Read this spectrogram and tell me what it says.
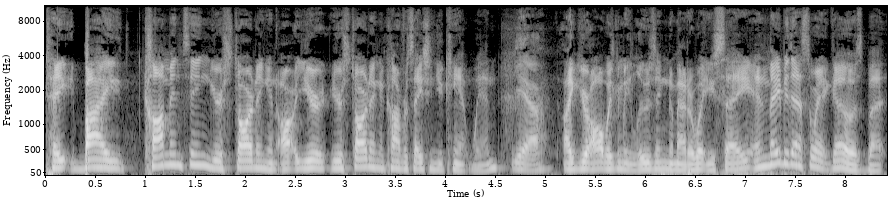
take by commenting you're starting an you're you're starting a conversation you can't win. yeah. Like you're always going to be losing no matter what you say, and maybe that's the way it goes, but.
